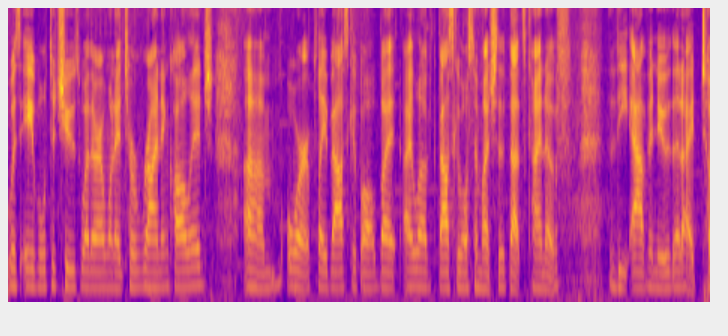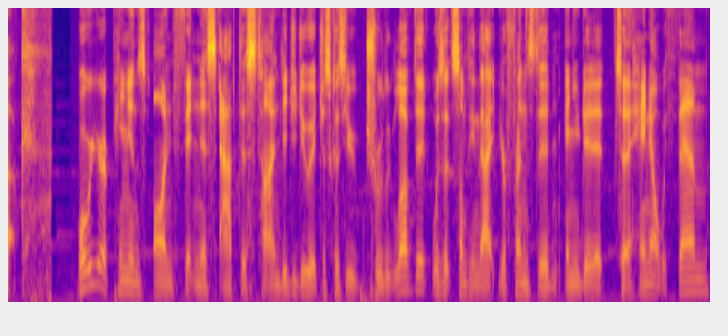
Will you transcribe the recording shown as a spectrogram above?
was able to choose whether I wanted to run in college um, or play basketball. But I loved basketball so much that that's kind of the avenue that I took. What were your opinions on fitness at this time? Did you do it just because you truly loved it? Was it something that your friends did and you did it to hang out with them?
